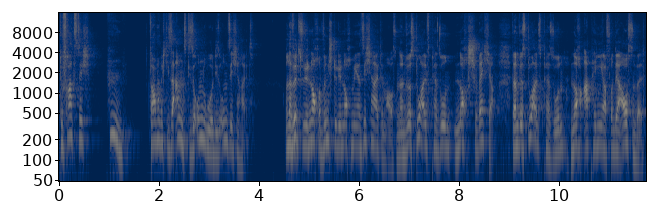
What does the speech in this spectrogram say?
du fragst dich, hm, warum habe ich diese Angst, diese Unruhe, diese Unsicherheit? Und dann willst du dir noch, wünschst du dir noch mehr Sicherheit im Außen. Dann wirst du als Person noch schwächer. Dann wirst du als Person noch abhängiger von der Außenwelt.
